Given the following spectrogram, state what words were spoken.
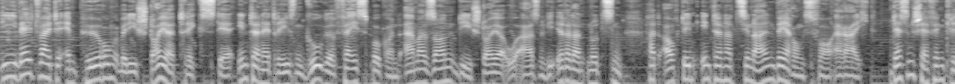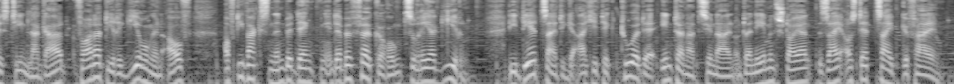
Die weltweite Empörung über die Steuertricks der Internetriesen Google, Facebook und Amazon, die Steueroasen wie Irland nutzen, hat auch den Internationalen Währungsfonds erreicht. Dessen Chefin Christine Lagarde fordert die Regierungen auf, auf die wachsenden Bedenken in der Bevölkerung zu reagieren. Die derzeitige Architektur der internationalen Unternehmenssteuern sei aus der Zeit gefallen.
